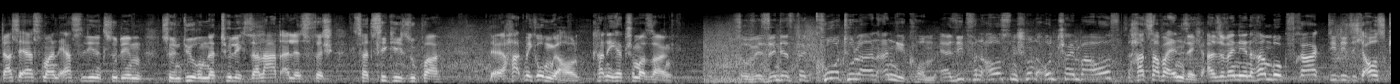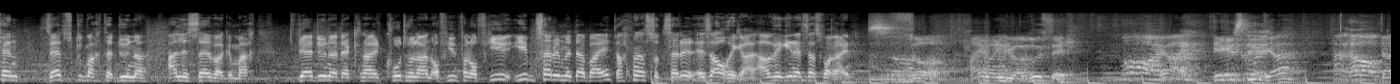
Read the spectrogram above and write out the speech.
Das erstmal in erster Linie zu dem, zu dem Dürüm. Natürlich Salat, alles frisch. Tzatziki super. Der hat mich umgehauen, kann ich jetzt schon mal sagen. So, wir sind jetzt bei Kotulan angekommen. Er sieht von außen schon unscheinbar aus, hat es aber in sich. Also wenn ihr in Hamburg fragt, die, die sich auskennen, selbstgemachter Döner, alles selber gemacht der Döner, der knallt. Kotolan auf jeden Fall auf je, jedem Zettel mit dabei. Sagt man das so Zettel? Ist auch egal. Aber wir gehen jetzt erstmal rein. So, hi mein Lieber, grüß dich. Moin. Ja, dir geht's gut, ja? Hallo, Das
